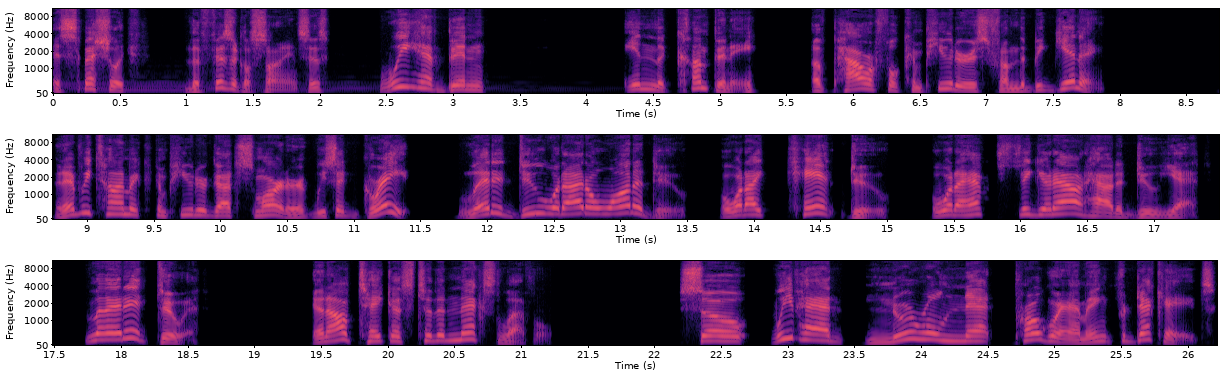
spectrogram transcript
especially the physical sciences, we have been in the company of powerful computers from the beginning. And every time a computer got smarter, we said, great, let it do what I don't want to do, or what I can't do, or what I haven't figured out how to do yet. Let it do it. And I'll take us to the next level. So we've had neural net programming for decades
